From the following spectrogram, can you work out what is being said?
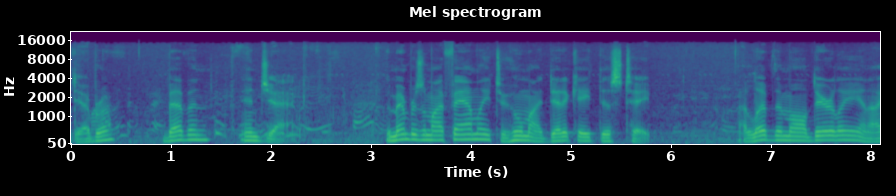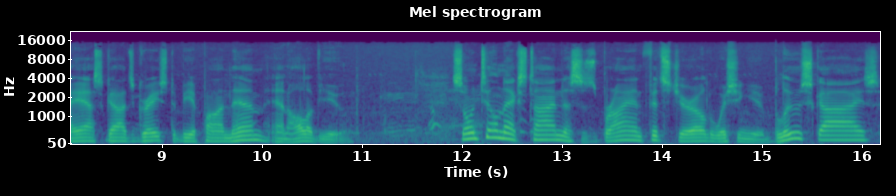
Deborah, Bevan, and Jack, the members of my family to whom I dedicate this tape. I love them all dearly, and I ask God's grace to be upon them and all of you. So until next time, this is Brian Fitzgerald wishing you blue skies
